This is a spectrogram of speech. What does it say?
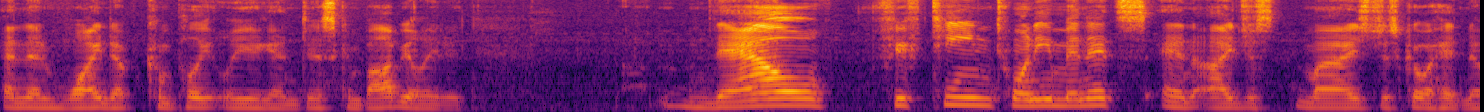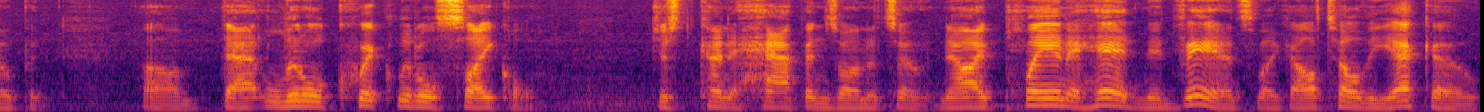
and then wind up completely again discombobulated. Now 15 20 minutes and I just my eyes just go ahead and open. Um, that little quick little cycle just kind of happens on its own. Now I plan ahead in advance, like I'll tell the Echo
